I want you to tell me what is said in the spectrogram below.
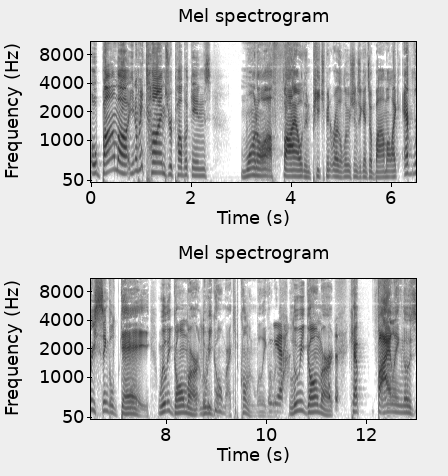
Obama, you know how many times Republicans one off filed impeachment resolutions against Obama like every single day. Willie Gohmert, Louie Gohmert, I keep calling him Willie Gohmert. Yeah. Louie Gohmert kept filing those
